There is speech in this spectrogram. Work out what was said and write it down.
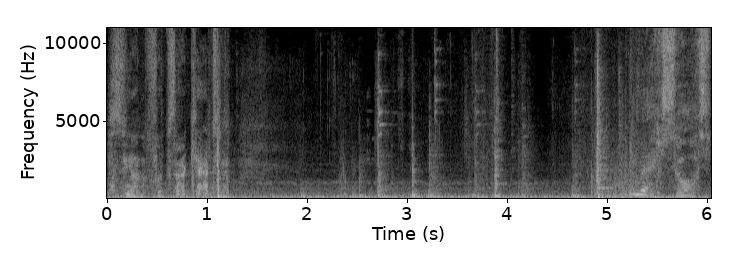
See you on the flip side, Captain. My sauce.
